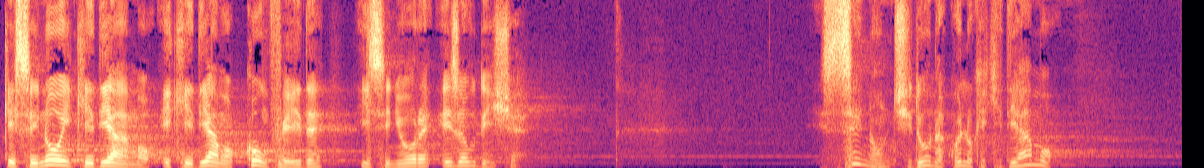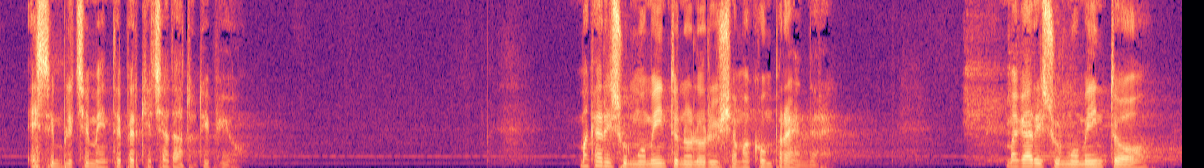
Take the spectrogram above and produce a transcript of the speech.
che se noi chiediamo e chiediamo con fede, il Signore esaudisce. Se non ci dona quello che chiediamo, è semplicemente perché ci ha dato di più. Magari sul momento non lo riusciamo a comprendere, magari sul momento,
